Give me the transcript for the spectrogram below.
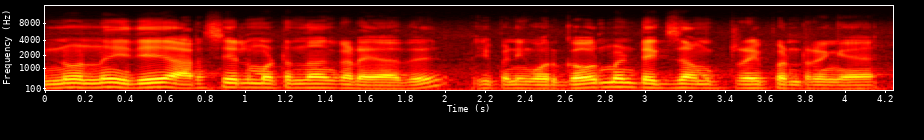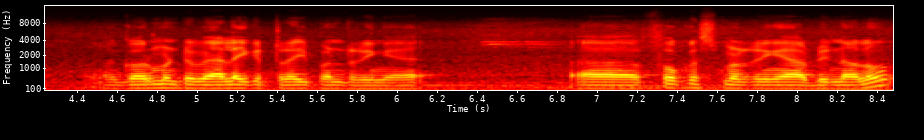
இன்னொன்று இதே அரசியல் மட்டும்தான் கிடையாது. இப்போ நீங்கள் ஒரு கவர்மெண்ட் எக்ஸாமுக்கு ட்ரை பண்ணுறீங்க கவர்மெண்ட் வேலைக்கு ட்ரை பண்ணுறீங்க ஃபோக்கஸ் பண்ணுறீங்க அப்படின்னாலும்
